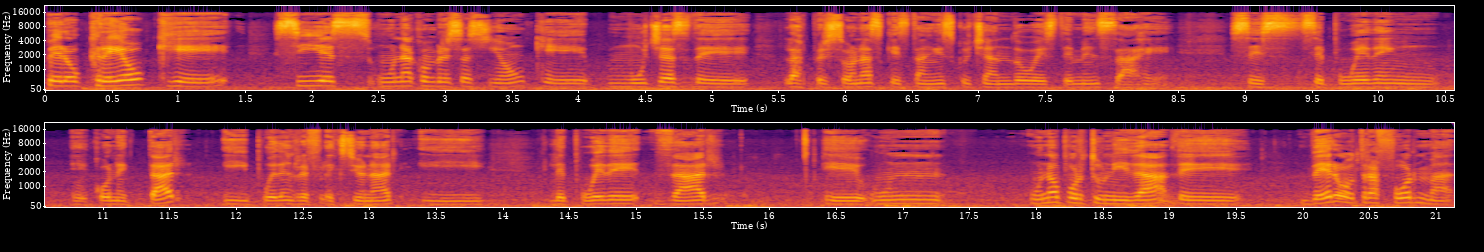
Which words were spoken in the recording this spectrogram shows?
pero creo que sí es una conversación que muchas de las personas que están escuchando este mensaje se, pueden eh, conectar y pueden reflexionar y le puede dar eh, una oportunidad de ver otra forma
